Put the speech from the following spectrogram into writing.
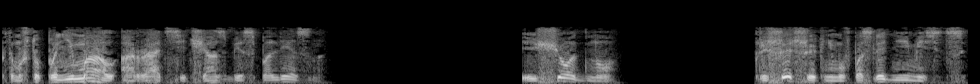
Потому что понимал, орать сейчас бесполезно. Еще одно, пришедшее к нему в последние месяцы.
